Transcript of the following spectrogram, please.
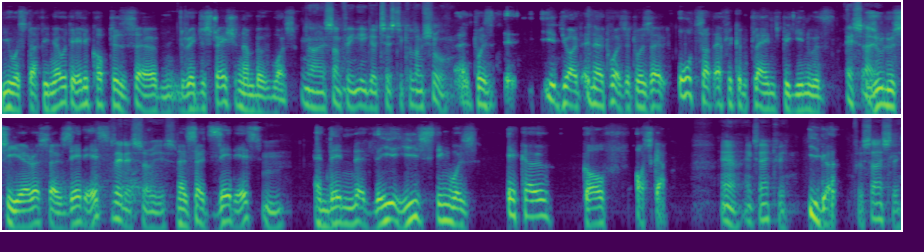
Was tough. You know what the helicopter's um, registration number was? No, something egotistical, I'm sure. It was. It, yeah, no, it was. It was uh, all South African planes begin with SA. Zulu Sierra, so ZS. ZS, sorry, yes. No, so it's ZS. Mm. And then the, his thing was Echo Golf Oscar. Yeah, exactly. Ego. Precisely.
